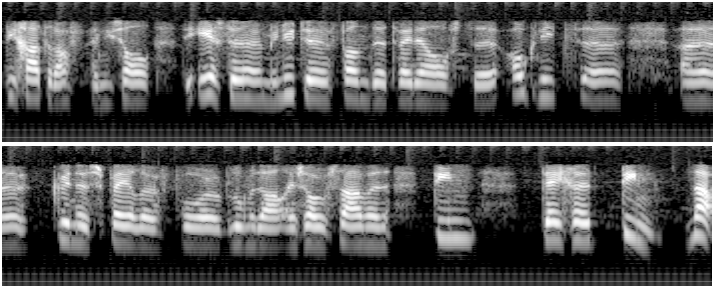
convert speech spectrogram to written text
die gaat eraf. En die zal de eerste minuten van de tweede helft ook niet kunnen spelen voor Bloemendaal. En zo staan we 10 tegen 10. Nou,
